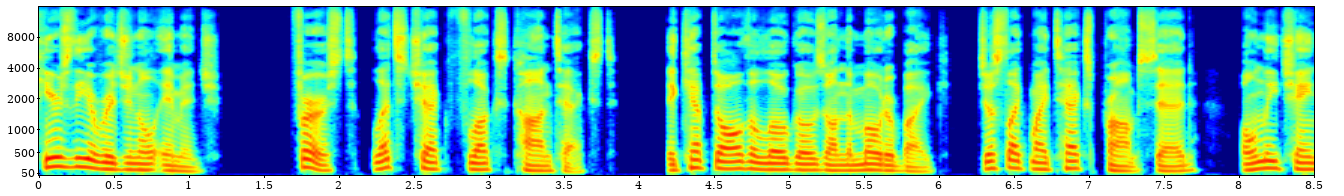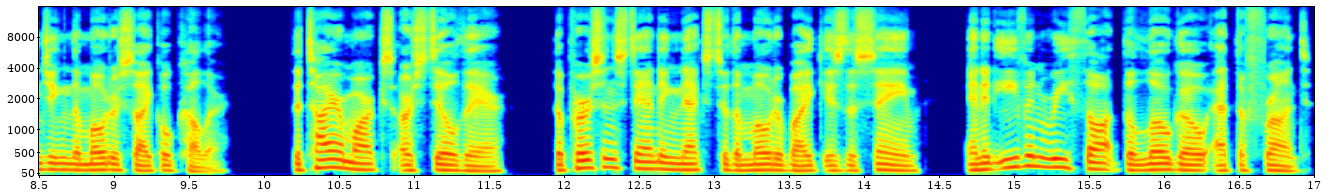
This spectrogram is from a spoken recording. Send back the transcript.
Here's the original image. First, let's check Flux Kontext. It kept all the logos on the motorbike, just like my text prompt said, only changing the motorcycle color. The tire marks are still there. The person standing next to the motorbike is the same, and it even rethought the logo at the front.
